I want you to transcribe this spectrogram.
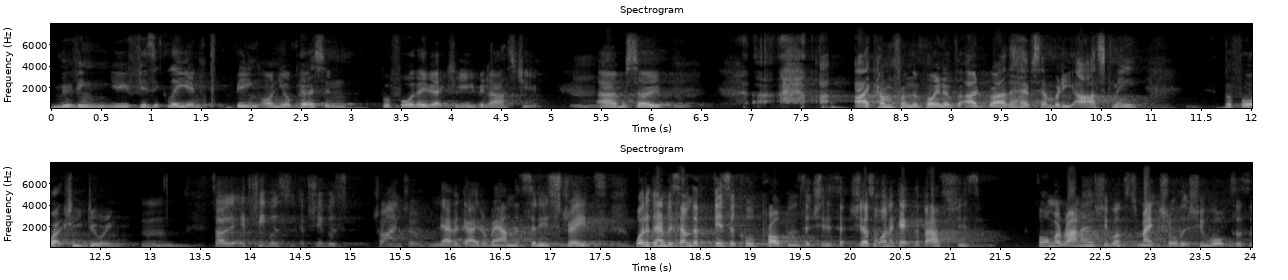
moving you physically and being on your person before they've actually even asked you. Um, so I come from the point of I'd rather have somebody ask me before actually doing. So if she was if she was trying to navigate around the city streets, what are going to be some of the physical problems that she she doesn't want to get the bus? She's a former runner. She wants to make sure that she walks as,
